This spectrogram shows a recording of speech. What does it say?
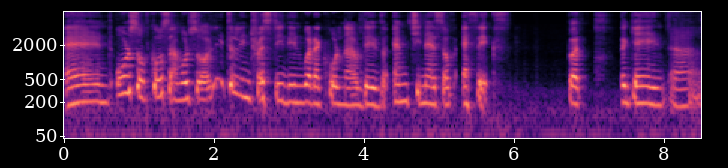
And also, of course, I'm also a little interested in what I call nowadays the emptiness of ethics. But again, uh,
